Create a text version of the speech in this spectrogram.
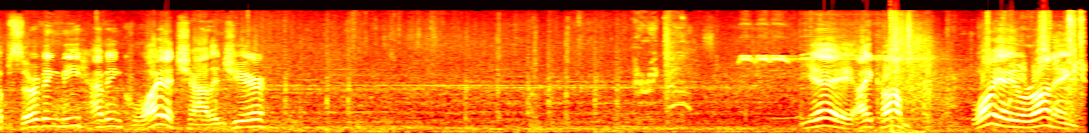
observing me having quite a challenge here. Yay I come. Why are you running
